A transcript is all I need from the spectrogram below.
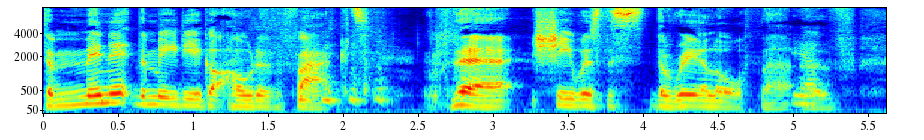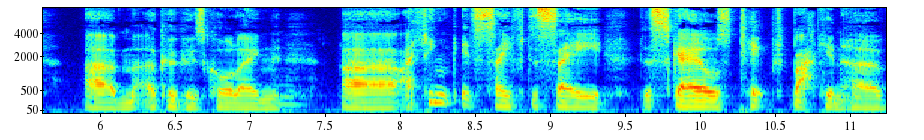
The minute the media got hold of the fact that she was the, the real author Yeah. of um, A Cuckoo's Calling, uh, I think it's safe to say the scales tipped back in her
